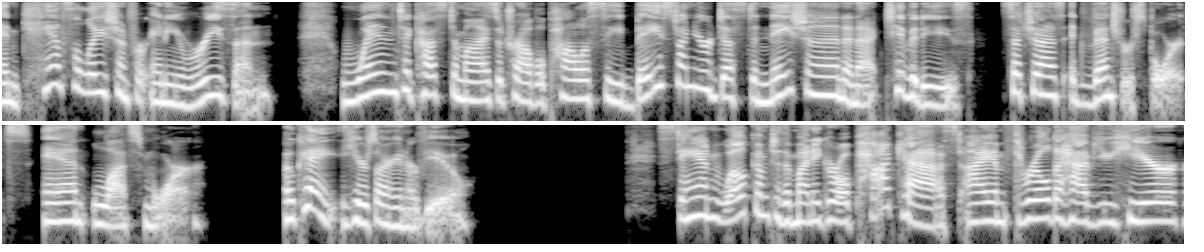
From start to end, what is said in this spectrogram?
and cancellation for any reason. When to customize a travel policy based on your destination and activities, such as adventure sports, and lots more. Okay, here's our interview. Stan, welcome to the Money Girl podcast. I am thrilled to have you here.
